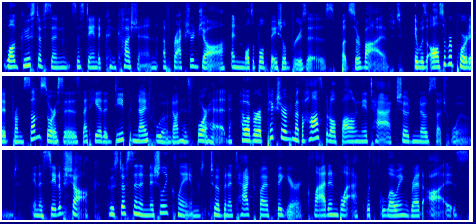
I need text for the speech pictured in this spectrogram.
while Gustafsson sustained a concussion, a fractured jaw, and multiple facial bruises, but survived. It was also reported from some sources that he had a deep knife wound on his forehead. However, a picture of him at the hospital following the attack showed no such wound. In a state of shock, Gustafsson initially claimed to have been attacked by a figure clad in black with glowing red eyes,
